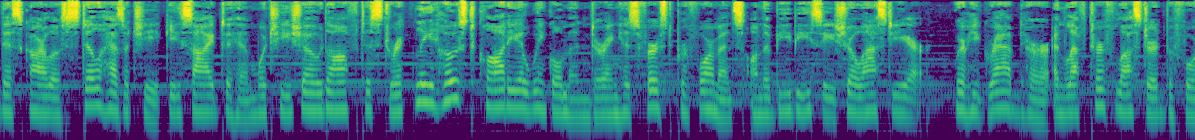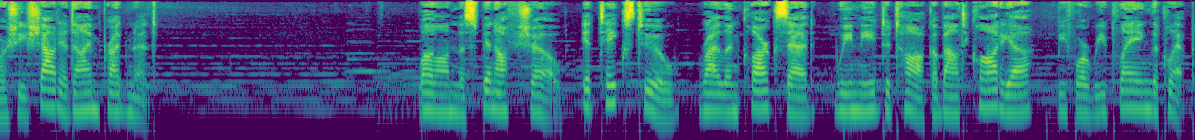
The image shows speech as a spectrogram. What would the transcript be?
this Carlos still has a cheeky side to him which he showed off to Strictly host Claudia Winkleman during his first performance on the BBC show last year, where he grabbed her and left her flustered before she shouted I'm pregnant. While on the spin-off show, It Takes Two, Rylan Clark said, we need to talk about Claudia, before replaying the clip.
